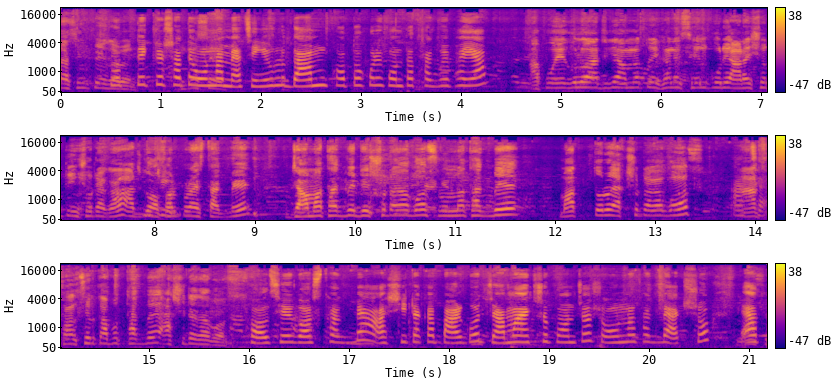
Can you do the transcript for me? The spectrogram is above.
ম্যাচিং পেয়ে যাবেন। প্রত্যেকটার সাথে ওড়না ম্যাচিং এগুলো দাম কত করে কোনটা থাকবে ভাইয়া? আপু এগুলো আজকে আমরা তো এখানে সেল করি আড়াইশো তিনশো টাকা। আজকে অফার প্রাইস থাকবে। জামা থাকবে দেড়শো টাকা গজ রুন্না থাকবে মাত্র একশো টাকা গজ। আর ফলসের কাপড় থাকবে আশি টাকা গজ। ফলসের গজ থাকবে আশি টাকা পার গজ জামা একশো পঞ্চাশ ওড়না থাকবে একশো। এত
